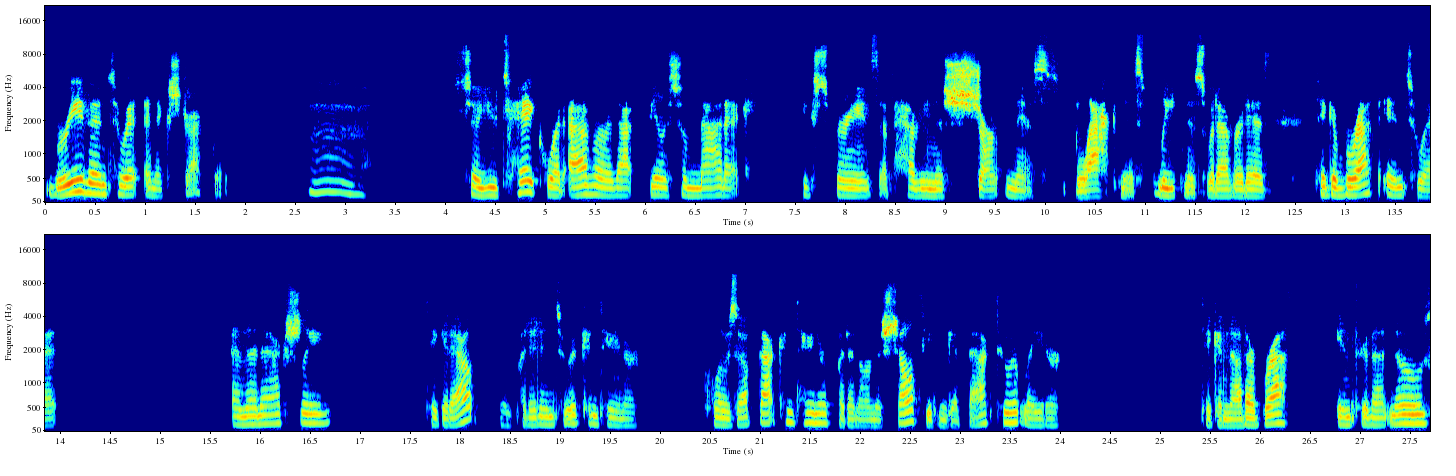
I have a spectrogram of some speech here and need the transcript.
breathe into it, and extract it. Mm. So you take whatever that feeling somatic experience of heaviness, sharpness, blackness, bleakness, whatever it is, take a breath into it and then actually take it out and put it into a container. Close up that container, put it on a shelf. You can get back to it later. Take another breath in through that nose,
